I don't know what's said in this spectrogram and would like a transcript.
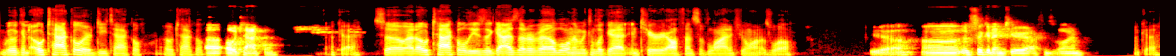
We're looking O tackle or D tackle? O tackle. Uh, o tackle. Okay, so at O tackle, these are the guys that are available, and then we can look at interior offensive line if you want as well. Yeah, uh, let's look at interior offensive line. Okay.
